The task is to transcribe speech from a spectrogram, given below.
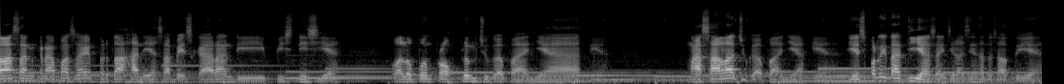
alasan kenapa saya bertahan ya sampai sekarang di bisnis ya. Walaupun problem juga banyak ya masalah juga banyak ya. Ya seperti tadi yang saya jelasin satu-satu ya.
